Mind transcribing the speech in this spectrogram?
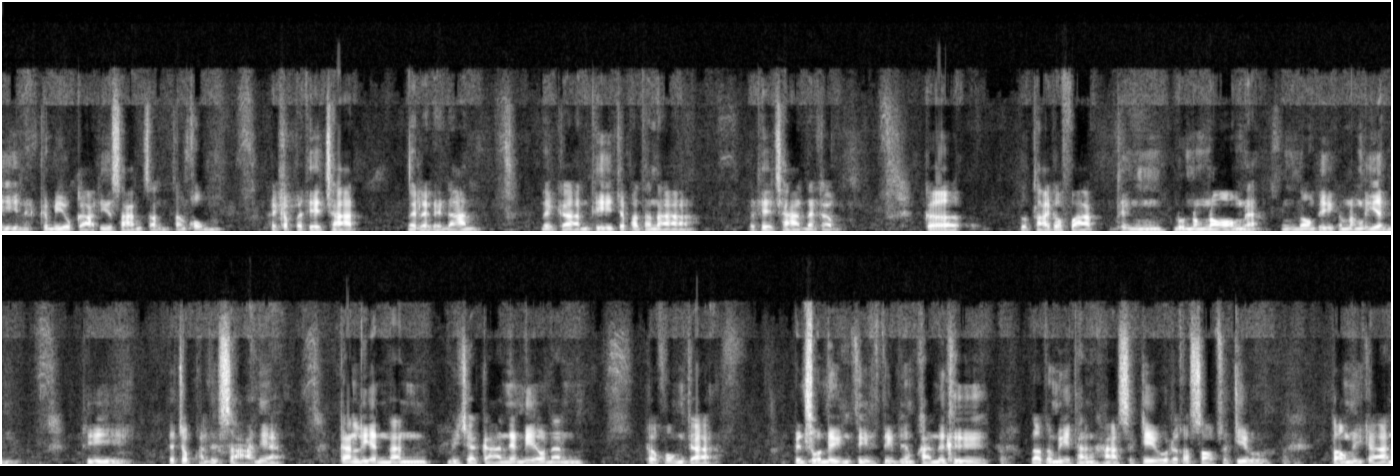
ดีเนี่ยก็มีโอกาสที่จะสร้างสรรค์สังคมให้กับประเทศชาติในหลาย ๆ ด้าน ในการที่จะพัฒนาประเทศชาตินะครับ ก็สุดท้ายก็ฝากถึงรุ่นน้องๆนะรุ่นน้องที่กำลังเรียนที่จะจบการศึกษาเนี่ย การเรียนนั้นวิชาการอย่างเดียวนั้น ก็คงจะเป็นส่วนหนึ่งสิ่งสิ่งที่สำคัญก็คือ เราต้องมีทั้ง hard skill แล้วก็ soft skill ต้องมีการ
